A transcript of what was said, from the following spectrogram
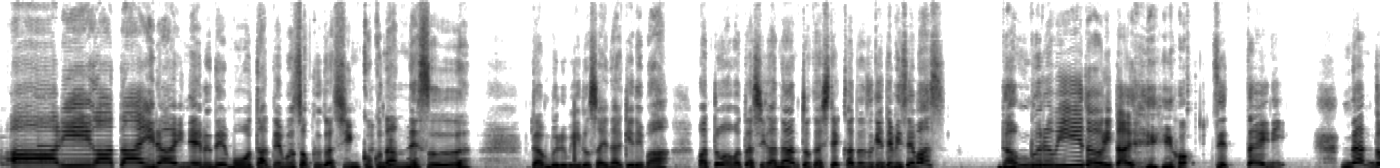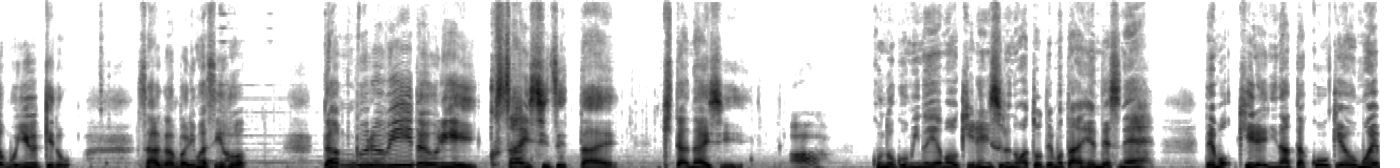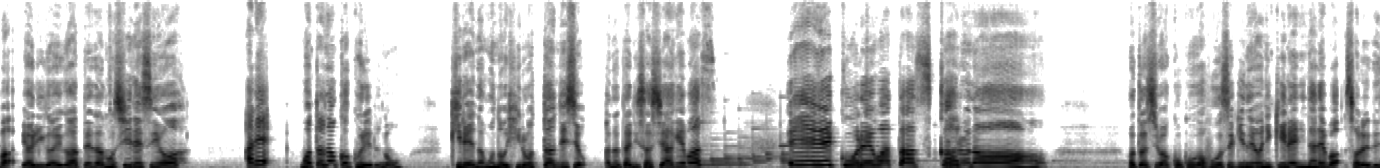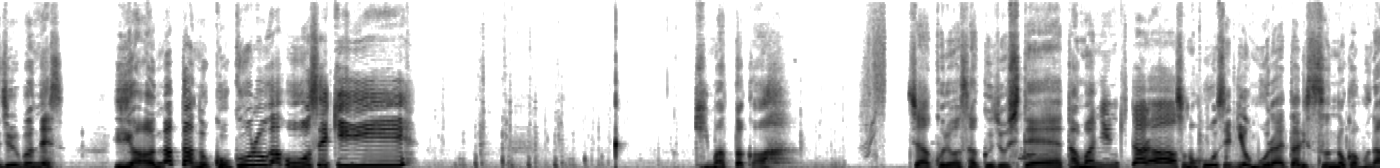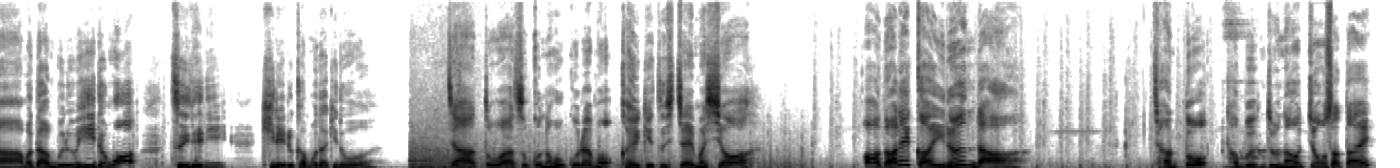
ありがたいライネルでも縦不足が深刻なんです。ダンブルウィードさえなければ、あとは私が何とかして片付けてみせます。ダンブルウィードより大変よ。絶対に。何度も言うけど。さあ頑張りますよ。ダンブルウィードより臭いし絶対。汚いし。ああこのゴミの山をきれいにするのはとても大変ですね。でもきれいになった光景を思えばやりがいがあって楽しいですよ。あれまたなんかくれるの？綺麗なものを拾ったんですよ。あなたに差し上げます。えー、これは助かるな私はここが宝石のように綺麗になればそれで十分です。いや、あなたの心が宝石決まったか？じゃあこれは削除して、たまに来たらその宝石をもらえたりすんのかもな。まあ、ダンブルウィードもついでに切れるかもだけど。じゃああとはそこの祠も解決しちゃいましょう。あ、誰かいるんだ。ちゃんと、多分、ズナウ調査隊？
